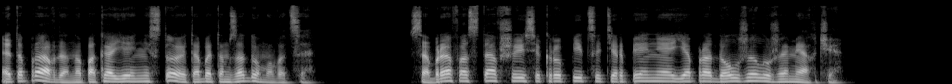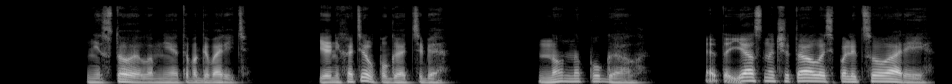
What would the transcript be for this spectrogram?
Это правда, но пока ей не стоит об этом задумываться. Собрав оставшиеся крупицы терпения, я продолжил уже мягче. Не стоило мне этого говорить. Я не хотел пугать тебя. Но напугал. Это ясно читалось по лицу Арии.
